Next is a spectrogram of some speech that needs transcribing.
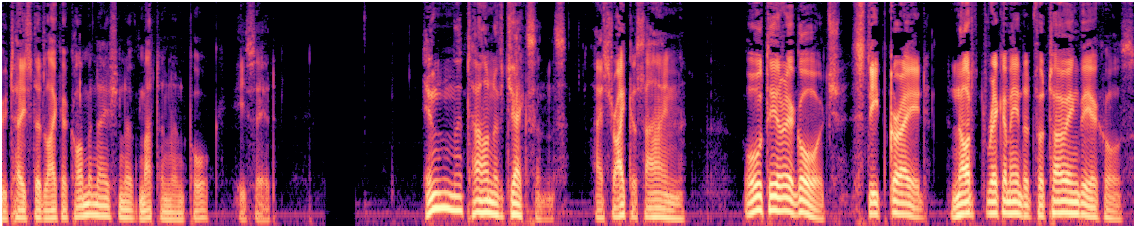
who tasted like a combination of mutton and pork, he said. In the town of Jackson's, I strike a sign. Otira Gorge, steep grade, not recommended for towing vehicles.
